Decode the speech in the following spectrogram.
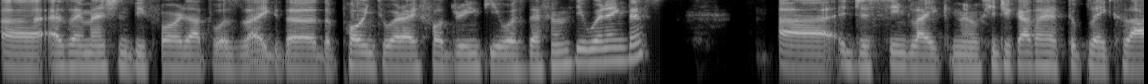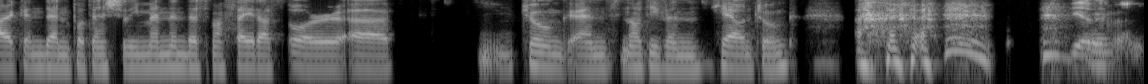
Uh, as I mentioned before, that was like the the point where I thought Rinky was definitely winning this. uh, it just seemed like you know Hijikata had to play Clarke and then potentially Menendez Maceiras or uh, Chung and not even Hyeon Chung. the other one.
